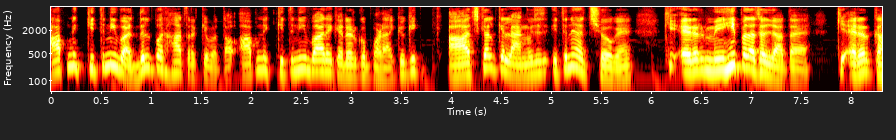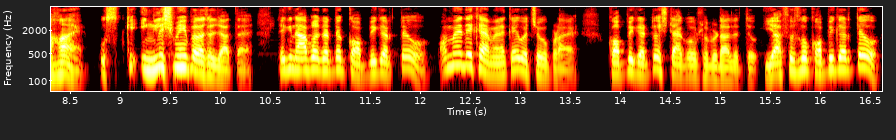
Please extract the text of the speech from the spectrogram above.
आपने कितनी बार, दिल पर हाथ रख के बताओ, आपने कितनी बार एक एरर को पढ़ा है? क्योंकि आजकल के लैंग्वेजेस इतने अच्छे हो गए कि एरर में ही पता चल जाता है कि एरर कहाँ है। उसकी इंग्लिश में ही पता चल जाता है। लेकिन आप क्या करते हो? कॉपी करते हो? और मैं देखा है, मैंने कई बच्चों को पढ़ा है। कॉपी करते हो स्टैक ओवरफ्लो डाल देते हो। या फिर उसको कॉपी करते हो,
